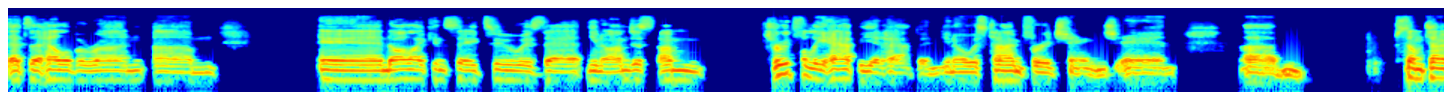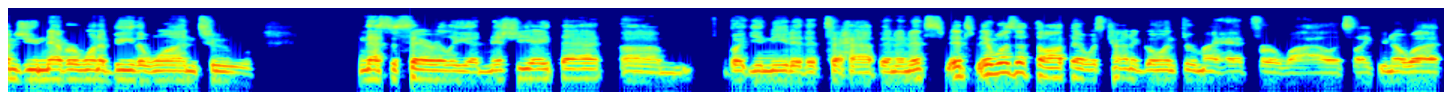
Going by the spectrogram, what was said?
that's a hell of a run. Um, and all I can say too is that you know I'm just I'm truthfully happy it happened. You know, it was time for a change. And um, sometimes you never want to be the one to necessarily initiate that. Um, but you needed it to happen. And it's it's it was a thought that was kind of going through my head for a while. It's like, you know what?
